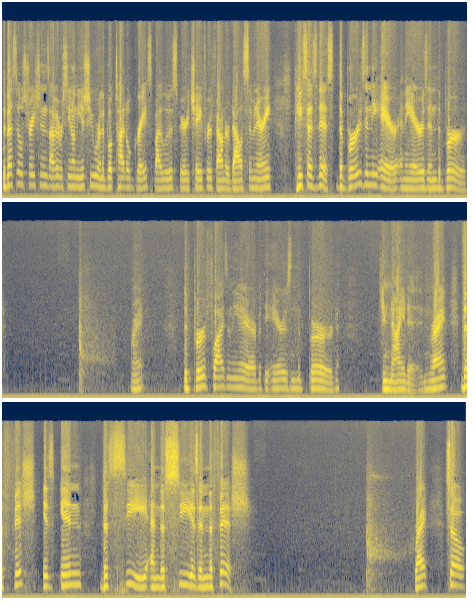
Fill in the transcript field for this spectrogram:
The best illustrations I've ever seen on the issue were in the book titled Grace by Lewis Sperry Chafer, founder of Dallas Seminary. He says this The bird is in the air, and the air is in the bird. Right? The bird flies in the air, but the air is in the bird united, right? The fish is in the sea and the sea is in the fish. Right? So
